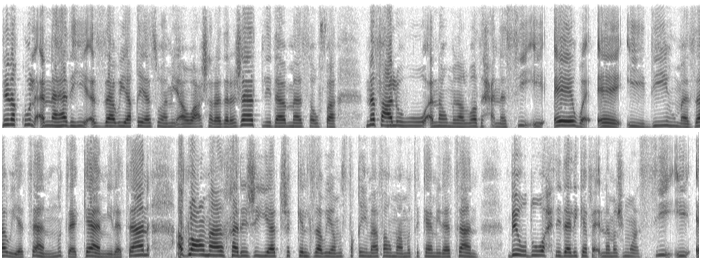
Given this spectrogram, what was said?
لنقول أن هذه الزاوية قياسها 110 درجات لذا ما سوف نفعله أنه من الواضح أن CEA و AED هما زاويتان متكاملتان. أضلاعهما الخارجية تشكل زاوية مستقيمة فهما متكاملتان بوضوح لذلك فإن مجموع CEA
